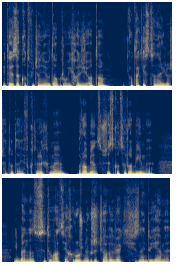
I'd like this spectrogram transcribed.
I to jest zakotwiczenie w dobru. I chodzi o to, o takie scenariusze tutaj, w których my, robiąc wszystko, co robimy i będąc w sytuacjach różnych życiowych, w jakich się znajdujemy,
